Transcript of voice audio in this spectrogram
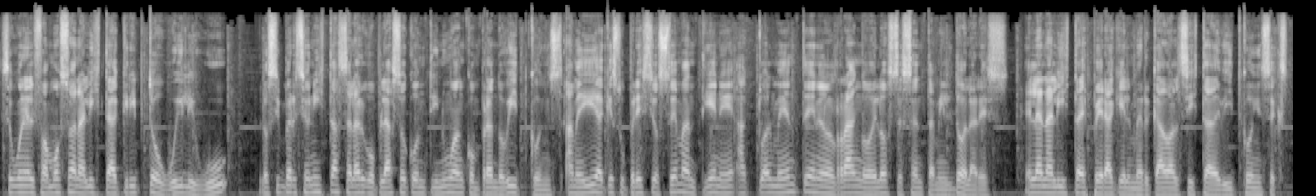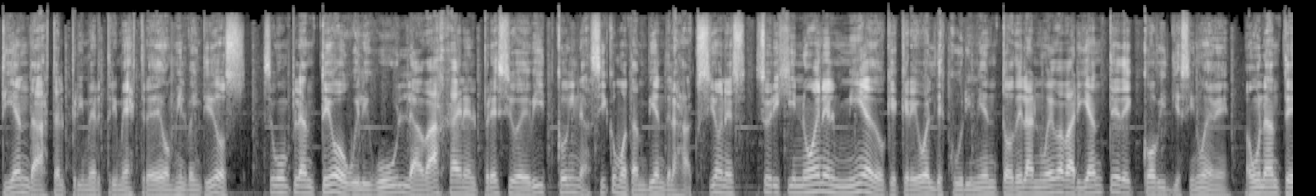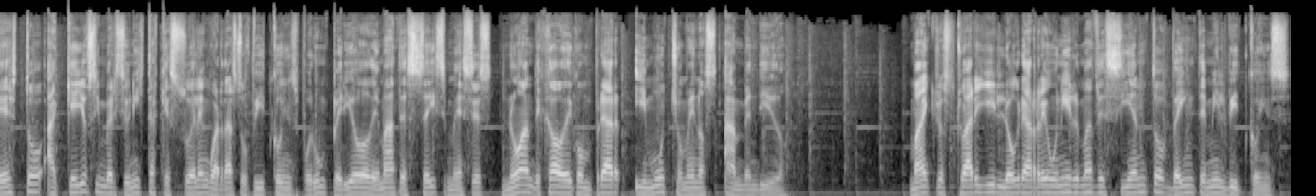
Según el famoso analista cripto Willy Wu, Los inversionistas a largo plazo continúan comprando bitcoins a medida que su precio se mantiene actualmente en el rango de los 60 mil dólares. El analista espera que el mercado alcista de bitcoins se extienda hasta el primer trimestre de 2022. Según planteó Willy Wu, la baja en el precio de bitcoin, así como también de las acciones, se originó en el miedo que creó el descubrimiento de la nueva variante de COVID-19. Aún ante esto, aquellos inversionistas que suelen guardar sus bitcoins por un periodo de más de 6 meses no han dejado de comprar y mucho menos han vendido. MicroStrategy logra reunir más de 120.000 bitcoins.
